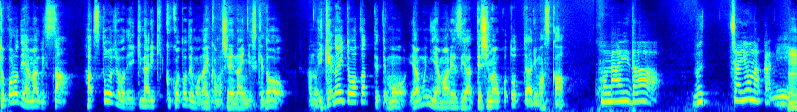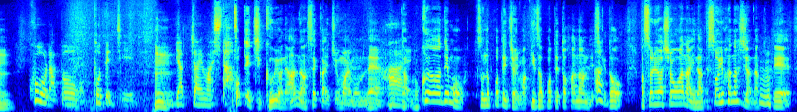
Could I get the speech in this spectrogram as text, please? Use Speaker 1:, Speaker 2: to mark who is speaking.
Speaker 1: ところで山口さん、初登場でいきなり聞くことでもないかもしれないんですけど、あの、いけないと分かってても、やむにやまれずやってしまうことってありますか？
Speaker 2: こないだ、むっちゃ夜中に
Speaker 1: うん。
Speaker 2: コーラとポテチ
Speaker 1: うん。
Speaker 2: やっちゃいました。
Speaker 1: ポテチ食うよね。あんなん世界一うまいもんね。
Speaker 2: はい
Speaker 1: だ僕はでも、普通のポテチよりまあピザポテト派なんですけど、まあ、それはしょうがないなって、そういう話じゃなくて、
